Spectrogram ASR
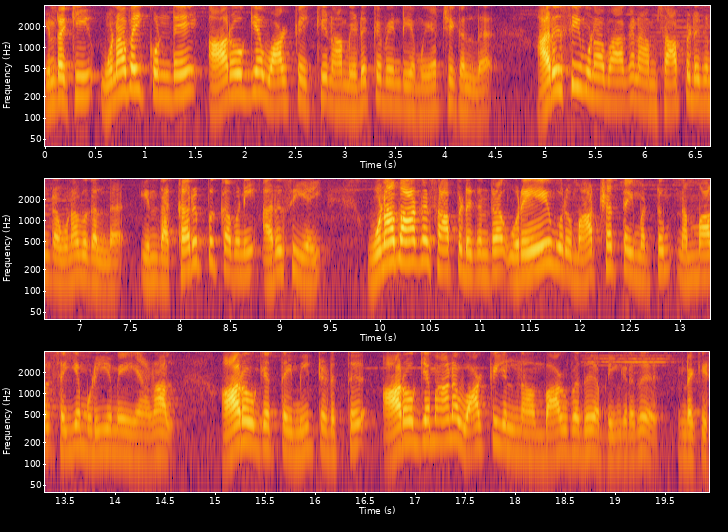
இன்றைக்கு உணவை கொண்டே ஆரோக்கிய வாழ்க்கைக்கு நாம் எடுக்க வேண்டிய முயற்சிகளில் அரிசி உணவாக நாம் சாப்பிடுகின்ற உணவுகளில் இந்த கருப்பு கவனி அரிசியை உணவாக சாப்பிடுகின்ற ஒரே ஒரு மாற்றத்தை மட்டும் நம்மால் செய்ய முடியுமேயானால் ஆரோக்கியத்தை மீட்டெடுத்து ஆரோக்கியமான வாழ்க்கையில் நாம் வாழ்வது அப்படிங்கிறது இன்றைக்கு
